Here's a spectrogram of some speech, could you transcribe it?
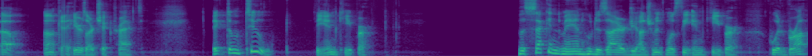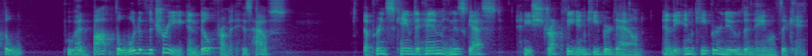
Oh, okay, here's our chick tract. Victim 2, the innkeeper. The second man who desired judgment was the innkeeper, who had brought the who had bought the wood of the tree and built from it his house. The prince came to him and his guest, and he struck the innkeeper down, and the innkeeper knew the name of the king.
